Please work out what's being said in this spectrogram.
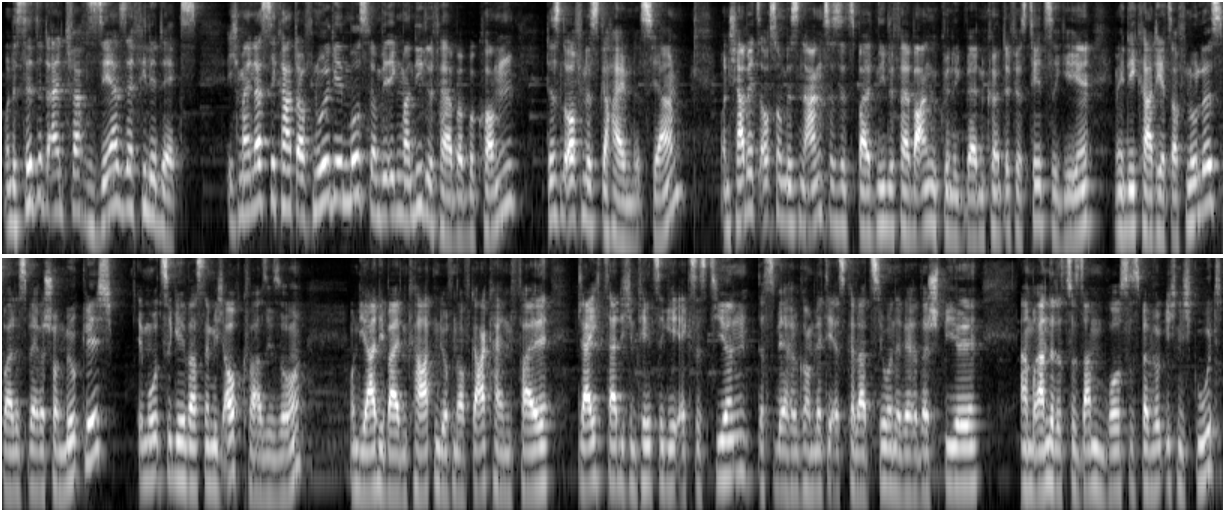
Und es hittet einfach sehr, sehr viele Decks. Ich meine, dass die Karte auf 0 gehen muss, wenn wir irgendwann Needlefiber bekommen, das ist ein offenes Geheimnis, ja? Und ich habe jetzt auch so ein bisschen Angst, dass jetzt bald Needlefiber angekündigt werden könnte fürs TCG, wenn die Karte jetzt auf 0 ist, weil das wäre schon möglich. Im OCG war es nämlich auch quasi so. Und ja, die beiden Karten dürfen auf gar keinen Fall gleichzeitig im TCG existieren. Das wäre komplett die Eskalation, da wäre das Spiel am Rande des Zusammenbruchs. Das wäre wirklich nicht gut.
